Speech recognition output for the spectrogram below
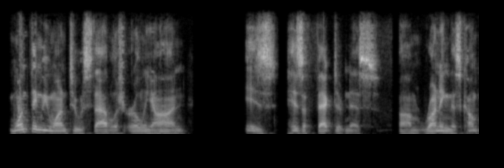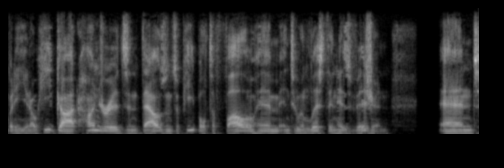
one thing we wanted to establish early on is his effectiveness um, running this company. You know, he got hundreds and thousands of people to follow him and to enlist in his vision, and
